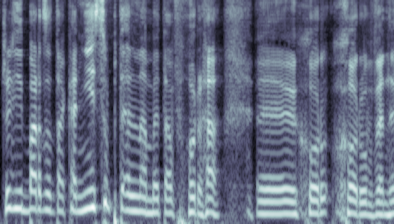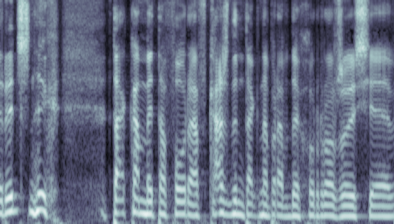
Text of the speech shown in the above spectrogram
Czyli bardzo taka niesubtelna metafora e, chor chorób wenerycznych. Taka metafora w każdym tak naprawdę horrorze się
